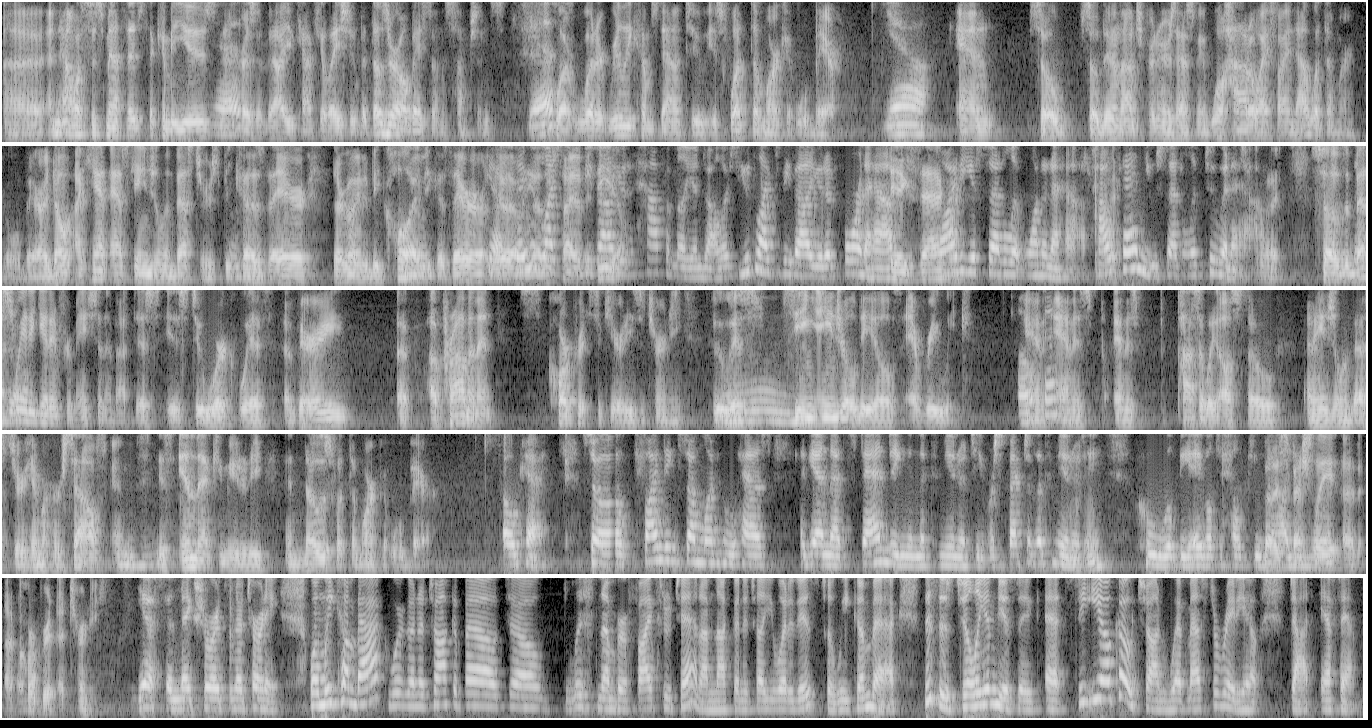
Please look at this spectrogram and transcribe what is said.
uh, analysis methods that can be used, Yes. present value calculation, but those are all based on assumptions. Yes. What what it really comes down to is what the market will bear, Yeah. and so so then entrepreneurs ask me, well, how do I find out what the market will bear? I don't, I can't ask angel investors because they're they're going to be coy Mhm. because they're Yeah. they're on They the would other like side to of the be valued at half a million dollars. You'd like to be valued at four and a half. Exactly. Why do you settle at one and a half? How Right. can you settle at two and a half? Right. So the the best deal? way to get information about this is to work with a very a, a prominent corporate securities attorney who is Mm. seeing angel deals every week Okay. and and is and is possibly also an angel investor, him or herself, and Mhm. is in that community and knows what the market will bear. Okay. So finding someone who has, again, that standing in the community, respect of the community, who will be able to help you. Mm-hmm. But especially a, a corporate attorney. Yes, and make sure it's an attorney. When we come back, we're going to talk about uh, list number five through 10. I'm not going to tell you what it is till we come back. This is Jillian Muessig at CEO Coach on WebmasterRadio.fm.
